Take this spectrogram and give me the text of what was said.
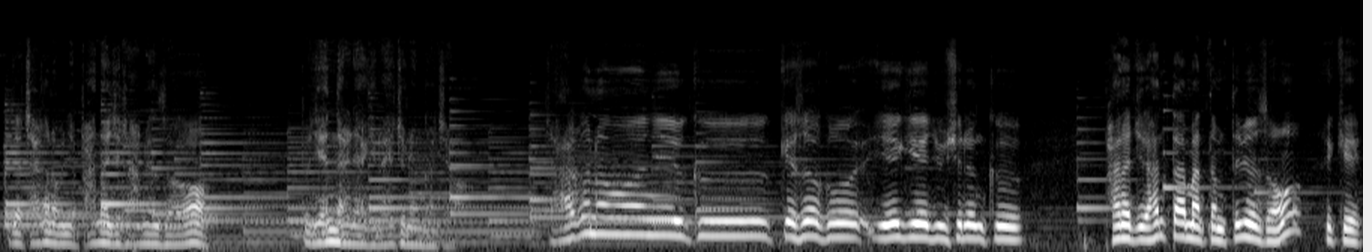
이제 작은 어머니 바느질을 하면서 또 옛날 이야기를 해주는 거죠. 작은 어머니 그께서 그 얘기해 주시는 그 바느질 한 땀 한 땀 뜨면서 이렇게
